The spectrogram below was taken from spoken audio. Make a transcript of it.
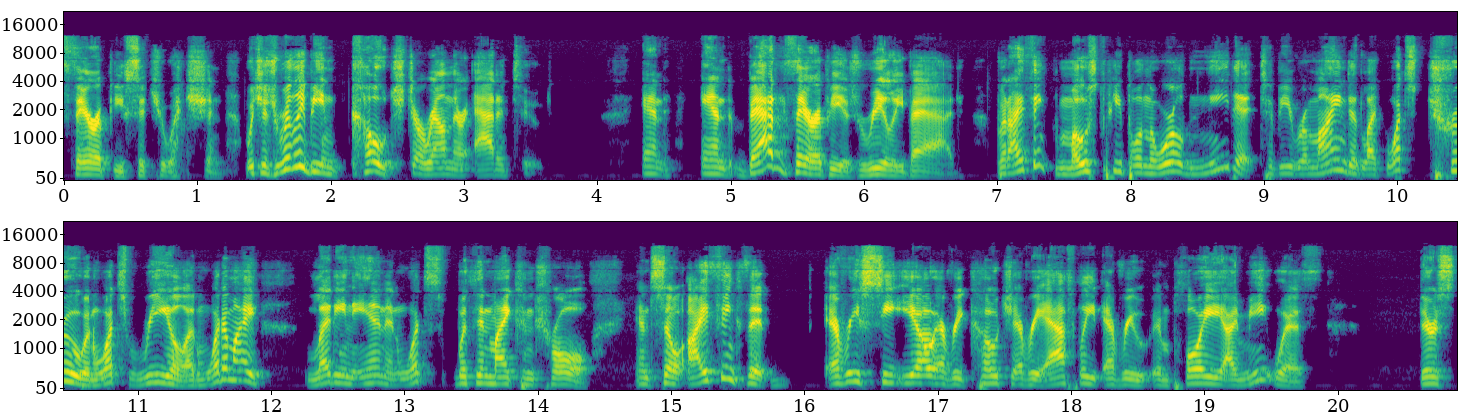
therapy situation, which is really being coached around their attitude. And and bad therapy is really bad but I think most people in the world need it to be reminded like what's true and what's real and what am I letting in and what's within my control. And so I think that every CEO, every coach, every athlete, every employee I meet with, there's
